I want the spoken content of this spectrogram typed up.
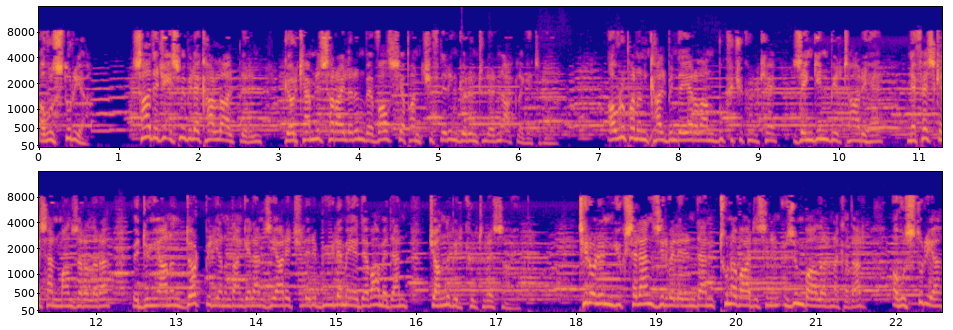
Avusturya. Sadece ismi bile karlı Alplerin, görkemli sarayların ve vals yapan çiftlerin görüntülerini akla getiriyor. Avrupa'nın kalbinde yer alan bu küçük ülke, zengin bir tarihe, nefes kesen manzaralara ve dünyanın dört bir yanından gelen ziyaretçileri büyülemeye devam eden canlı bir kültüre sahip. Tirol'ün yükselen zirvelerinden Tuna Vadisi'nin üzüm bağlarına kadar Avusturya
